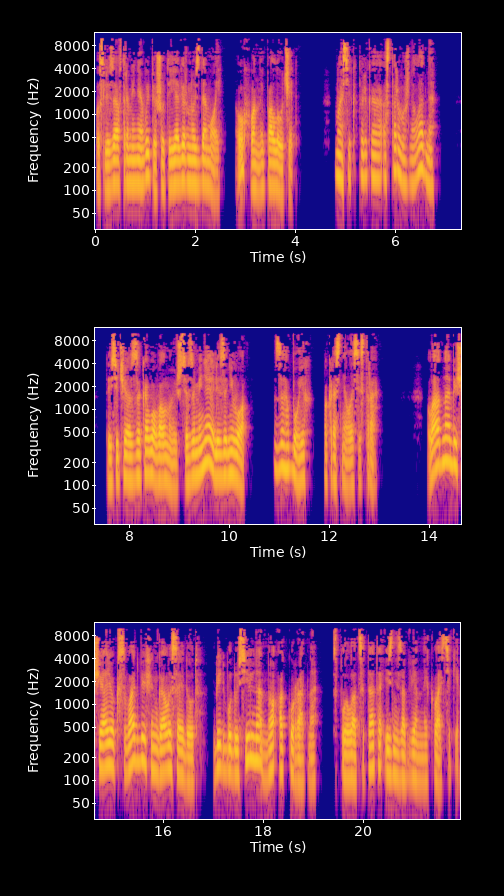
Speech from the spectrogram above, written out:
«Послезавтра меня выпишут, и я вернусь домой. Ох, он и получит». «Масик, только осторожно, ладно?» «Ты сейчас за кого волнуешься, за меня или за него?» «За обоих», — покраснела сестра. «Ладно, обещаю, к свадьбе фингалы сойдут. Бить буду сильно, но аккуратно», — всплыла цитата из незабвенной классики.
